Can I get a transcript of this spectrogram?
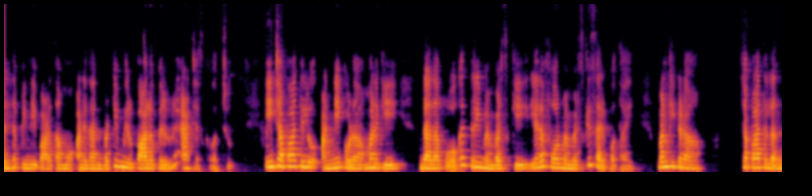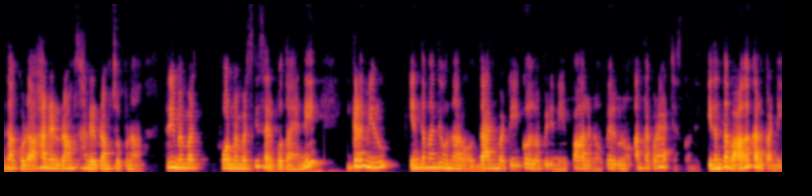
ఎంత పిండి వాడతాము అనే దాన్ని బట్టి మీరు పాలు, పెరుగును యాడ్ చేసుకోవచ్చు. ఈ చపాతీలు అన్నీ కూడా మనకి దాదాపు ఒక త్రీ మెంబర్స్‌కి లేదా ఫోర్ మెంబర్స్‌కి సరిపోతాయి. మనకి ఇక్కడ చపాతీలంతా కూడా 100 గ్రామ్స్, 100 గ్రామ్స్ చొప్పున త్రీ మెంబర్స్, ఫోర్ మెంబర్స్‌కి సరిపోతాయండి. ఇక్కడ మీరు ఎంతమంది ఉన్నారో దాన్ని బట్టి గోధుమ పిండిని, పాలను, పెరుగును అంతా కూడా యాడ్ చేసుకోండి. ఇదంతా బాగా కలపండి.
